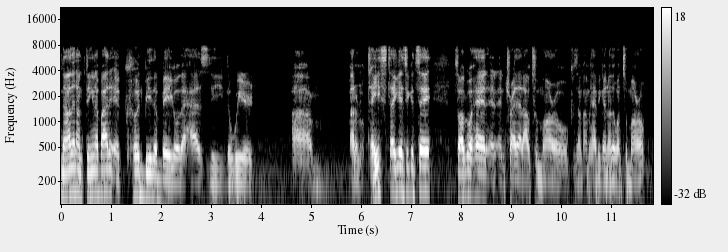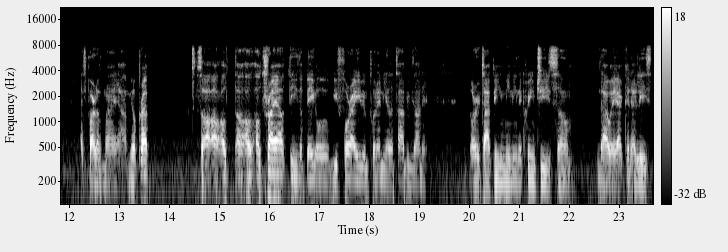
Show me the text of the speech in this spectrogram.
now that i'm thinking about it it could be the bagel that has the the weird um, i don't know taste i guess you could say so i'll go ahead and, and try that out tomorrow because I'm, I'm having another one tomorrow as part of my uh, meal prep so I'll, I'll I'll I'll try out the the bagel before I even put any other toppings on it, or topping meaning the cream cheese. So that way I could at least,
